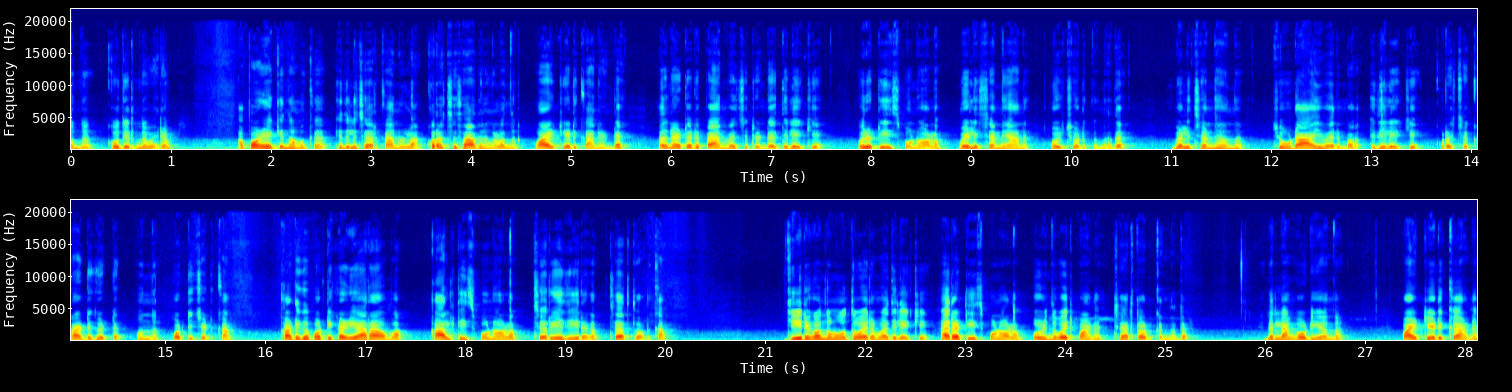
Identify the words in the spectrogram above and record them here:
ഒന്ന് കുതിർന്ന് വരും. അപ്പോഴേക്കും നമുക്ക് ഇതിൽ ചേർക്കാനുള്ള കുറച്ച് സാധനങ്ങളൊന്ന് വഴറ്റിയെടുക്കാനുണ്ട്. അതിനായിട്ടൊരു പാൻ വെച്ചിട്ടുണ്ട്. ഇതിലേക്ക് ഒരു ടീസ്പൂണോളം വെളിച്ചെണ്ണയാണ് ഒഴിച്ചു കൊടുക്കുന്നത്. വെളിച്ചെണ്ണ ഒന്ന് ചൂടായി വരുമ്പോൾ ഇതിലേക്ക് കുറച്ച് കടുകിട്ട് ഒന്ന് പൊട്ടിച്ചെടുക്കാം. കടുക് പൊട്ടി കഴിയാറാവുമ്പോൾ കാൽ ടീസ്പൂണോളം ചെറിയ ജീരകം ചേർത്ത് കൊടുക്കാം. ജീരകം ഒന്ന് മൂത്ത് വരുമ്പോൾ അതിലേക്ക് അര ടീസ്പൂണോളം ഉഴുന്ന് പരിപ്പാണ് ചേർത്ത് കൊടുക്കുന്നത്. ഇതെല്ലാം കൂടി ഒന്ന് വഴറ്റിയെടുക്കുകയാണ്.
